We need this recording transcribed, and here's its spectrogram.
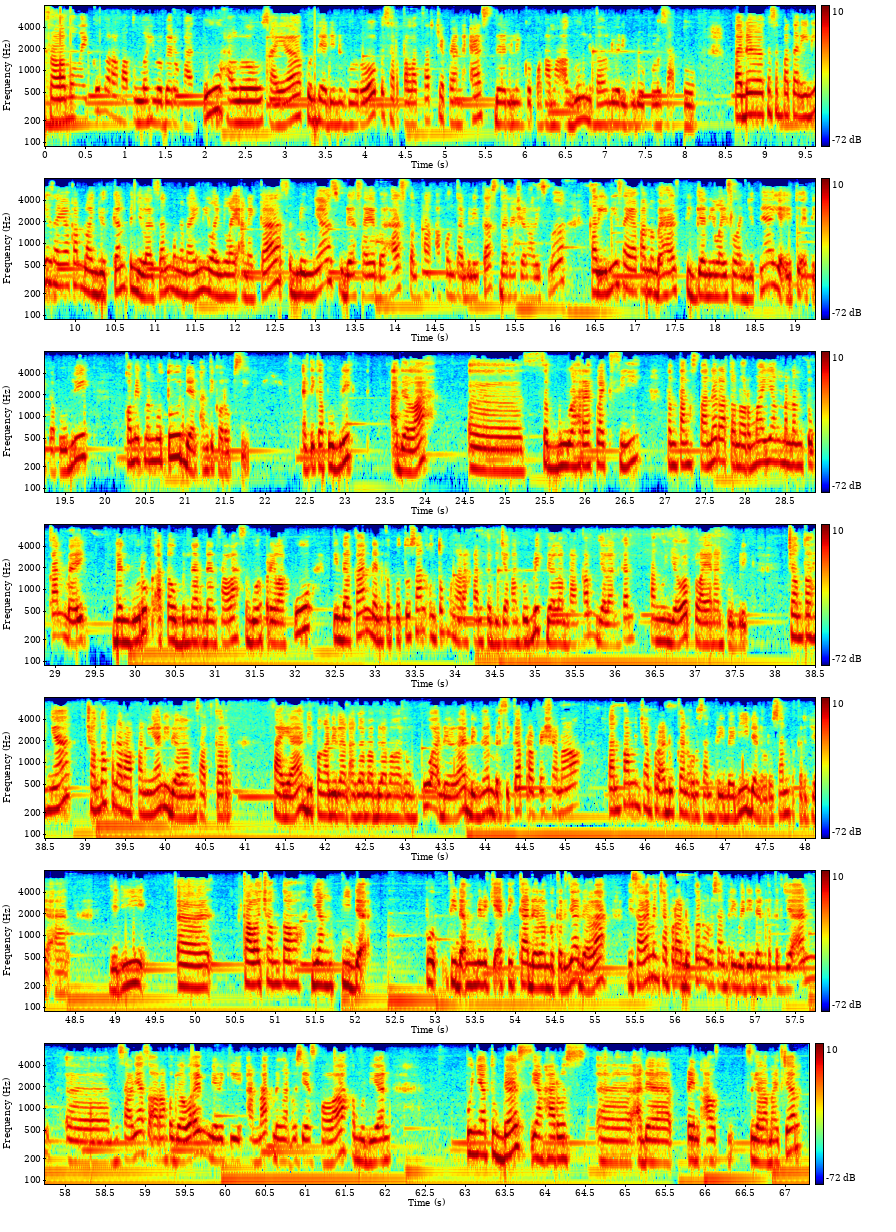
Assalamualaikum warahmatullahi wabarakatuh. Halo, saya Kunti Adi Negoro, peserta Latsar CPNS dari Lingkup Mahkamah Agung di tahun 2021. Pada kesempatan ini saya akan melanjutkan penjelasan mengenai nilai-nilai aneka. Sebelumnya sudah saya bahas tentang akuntabilitas dan nasionalisme. Kali ini saya akan membahas tiga nilai selanjutnya, yaitu etika publik, komitmen mutu, dan anti korupsi. Etika publik adalah uh, sebuah refleksi tentang standar atau norma yang menentukan baik dan buruk atau benar dan salah sebuah perilaku, tindakan, dan keputusan untuk mengarahkan kebijakan publik dalam rangka menjalankan tanggung jawab pelayanan publik. Contohnya, contoh penerapannya di dalam satker saya di Pengadilan Agama Belambangan Umpu adalah dengan bersikap profesional tanpa mencampur adukan urusan pribadi dan urusan pekerjaan. Jadi, eh, kalau contoh yang tidak tidak memiliki etika dalam bekerja adalah misalnya mencampur adukan urusan pribadi dan pekerjaan e, misalnya seorang pegawai memiliki anak dengan usia sekolah kemudian punya tugas yang harus e, ada print out segala macam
